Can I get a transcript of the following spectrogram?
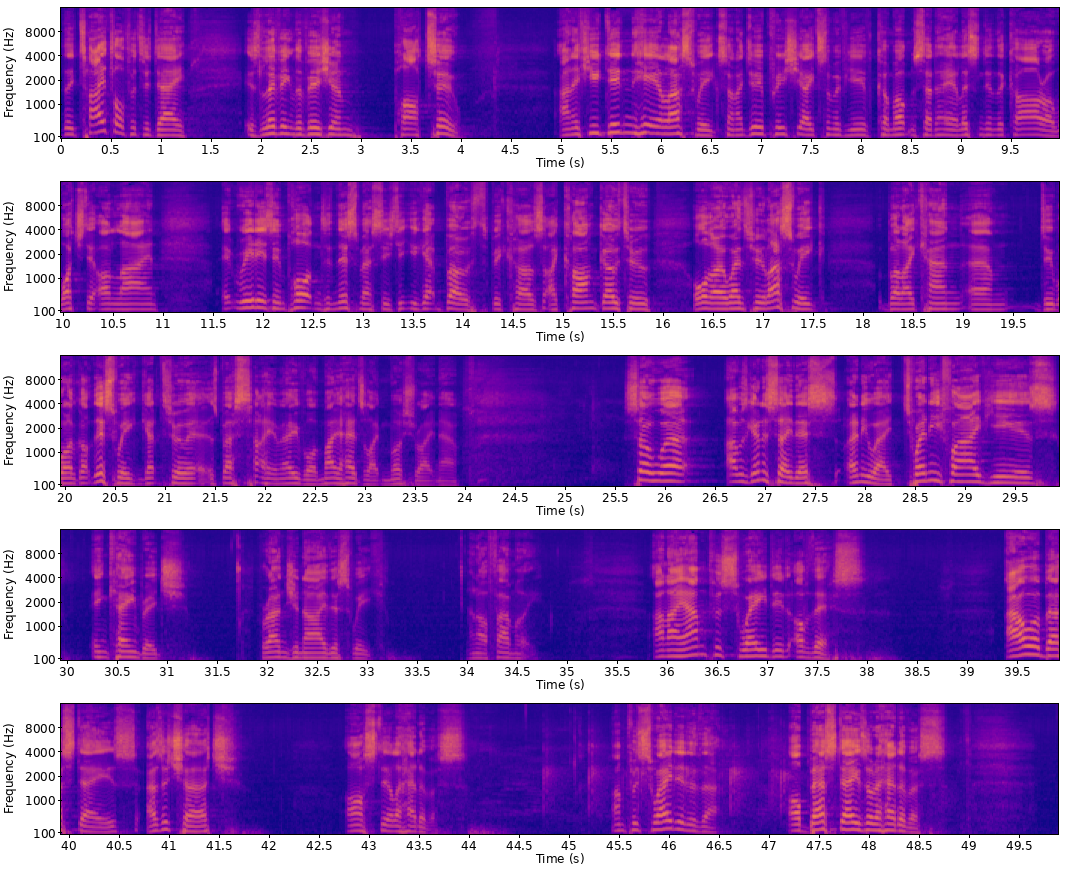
The title for today is Living the Vision Part 2. And if you didn't hear last week's, and I do appreciate some of you have come up and said, hey, I listened in the car or watched it online, it really is important in this message that you get both because I can't go through all that I went through last week, but I can um, do what I've got this week and get through it as best I am able. My head's like mush right now. So, uh, I was going to say this anyway 25 years in Cambridge for Angie and I this week and our family. And I am persuaded of this. Our best days as a church are still ahead of us. I'm persuaded of that. Our best days are ahead of us.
